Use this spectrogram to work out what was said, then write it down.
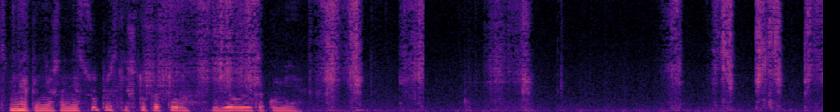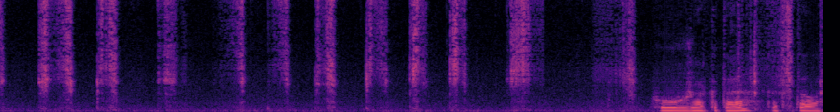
С меня, конечно, не суперский штукатур, делаю как умею. Жарко-то, а? Как стало.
